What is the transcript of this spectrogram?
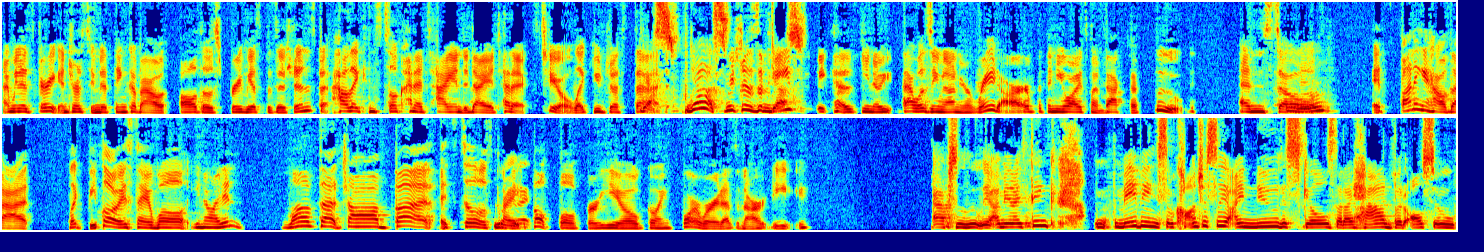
I mean, it's very interesting to think about all those previous positions, but how they can still kind of tie into dietetics too, like you just said. Yes, yes, which is amazing yes. because you know that wasn't even on your radar, but then you always went back to food, and so mm-hmm. it's funny how that like people always say, well, you know, I didn't love that job, but it still is right. helpful for you going forward as an RD. Absolutely. I mean, I think maybe subconsciously I knew the skills that I had, but also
